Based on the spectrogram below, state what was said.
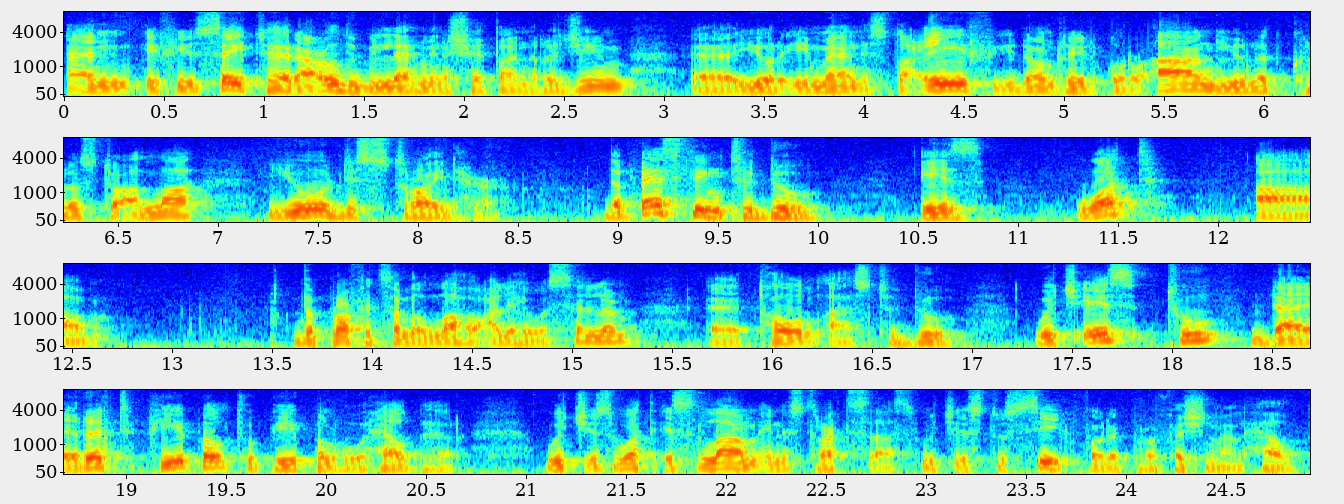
and if you say to her, A'udhu billahi minash shaitan rajim, uh, your iman is da'if, you don't read Quran, you're not close to Allah, you destroyed her. The best thing to do is what um, the Prophet ﷺ uh, told us to do, which is to direct people to people who help her, which is what Islam instructs us, which is to seek for a professional help.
